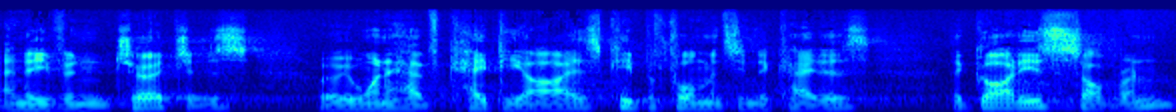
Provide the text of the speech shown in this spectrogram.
and even churches, where we want to have KPIs, key performance indicators, that God is sovereign.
